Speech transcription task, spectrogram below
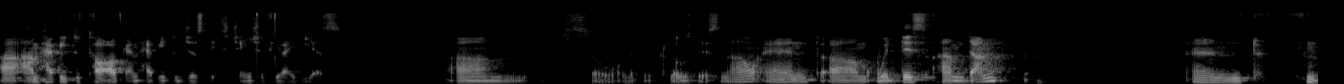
Uh, I'm happy to talk and happy to just exchange a few ideas. Um, so let me close this now. And um, with this, I'm done. And hmm.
